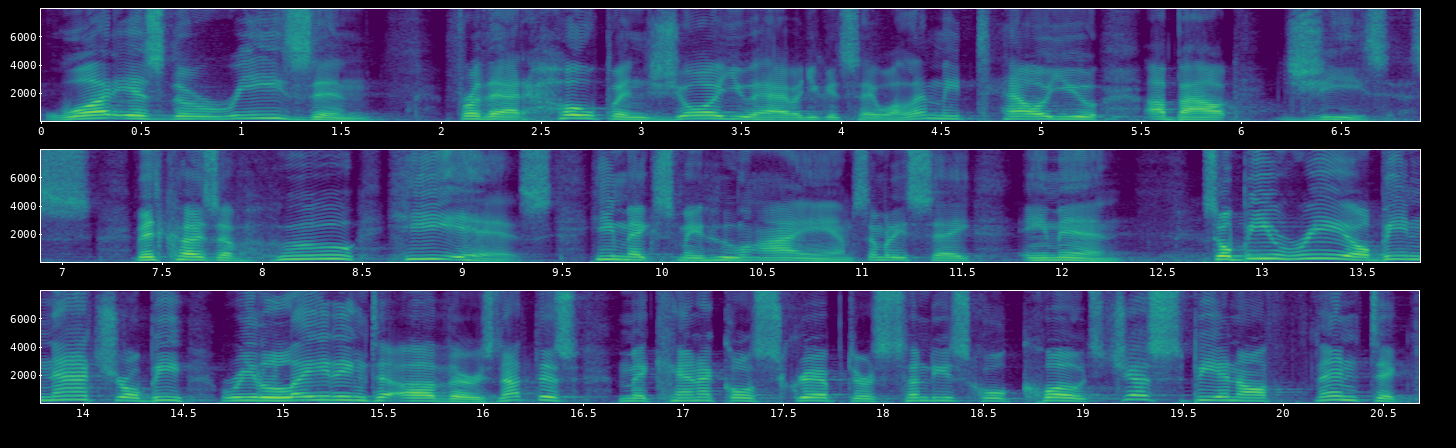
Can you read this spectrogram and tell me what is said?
what is the reason? For that hope and joy you have. And you can say, Well, let me tell you about Jesus because of who he is. He makes me who I am. Somebody say, Amen. So be real, be natural, be relating to others, not this mechanical script or Sunday school quotes. Just be an authentic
